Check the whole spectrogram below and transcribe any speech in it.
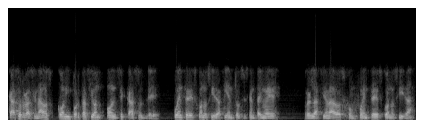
casos relacionados con importación 11 casos de fuente desconocida 169 relacionados con fuente desconocida,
